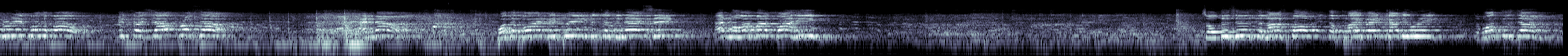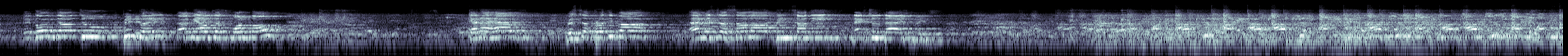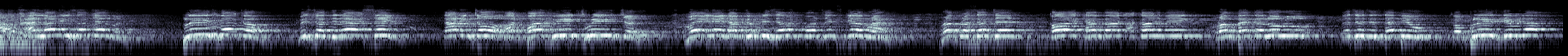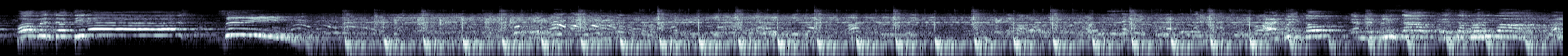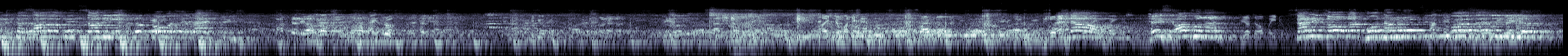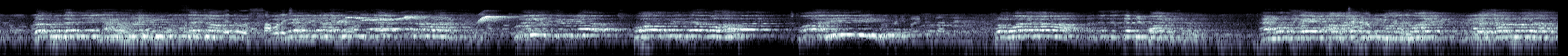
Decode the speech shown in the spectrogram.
referee for the bout, Mr. Shyam Prasad. And now, for the fight between Mr. Dinesh Singh and Muhammad Fahim. So this is the last bout in the flyweight category. So once it's done, we're going down to pinweight, where we have just one bout. Can I have Mr. Pratibha and Mr. Salah bin Sadi next to the dais, please? And ladies and gentlemen, please welcome Mr. Dinesh Singh, standing tall at 5 feet 3 inches, weighing in at 57.6 kilograms, representing Koi Combat Academy from Bengaluru. This is his debut, so please give it up for Mr. Dinesh Singh. A quick note, can we please have Mr. Pratibha and Mr. Salah bin Sadi over the dais, please? Thanks, bro. Like tomatis eh. And now, his opponent, standing tall at 155 centimeters, representing Hamstring Group Center. Please give it up for Mr. Muhammad Mahi from Wanakama. This is his debut point. And once again, our second point fight with the Shan brother.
